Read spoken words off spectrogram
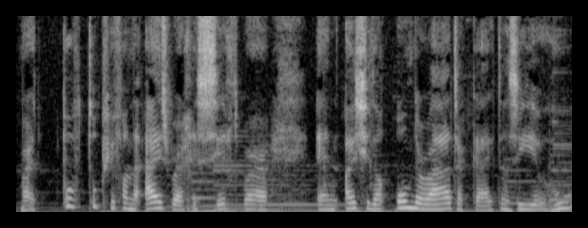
maar het topje van de ijsberg is zichtbaar. En als je dan onder water kijkt, dan zie je hoe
